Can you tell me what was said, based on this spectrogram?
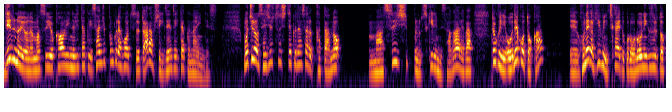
ジェルのような麻酔を顔に塗りたくり30分くらい放置すると、あら不思議全然痛くないんです。もちろん施術してくださる方の麻酔湿布のスキルに差があれば、特におでことか、えー骨が皮膚に近いところをローニングすると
